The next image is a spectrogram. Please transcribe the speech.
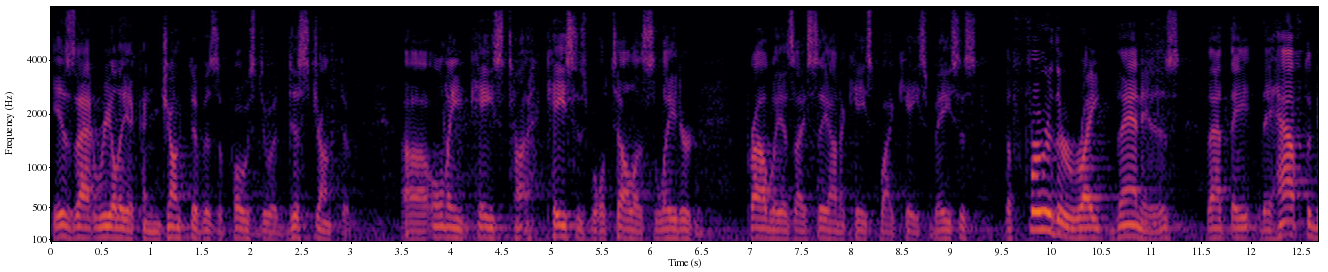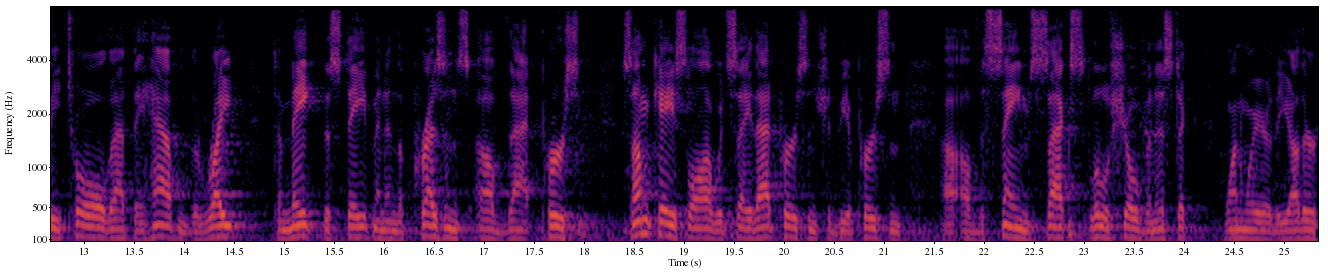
Is that really a conjunctive as opposed to a disjunctive? Uh, only case cases will tell us later, probably, as I say, on a case-by-case basis. The further right then is that they, they have to be told that they have the right to make the statement in the presence of that person. Some case law would say that person should be a person uh, of the same sex, a little chauvinistic one way or the other.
